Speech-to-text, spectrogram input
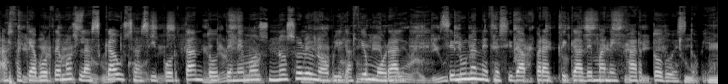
hasta que abordemos las causas y por tanto tenemos no solo una obligación moral, sino una necesidad práctica de manejar todo esto bien.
